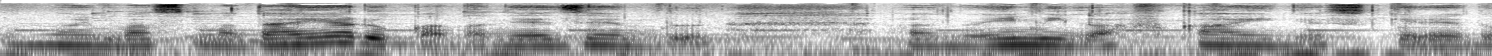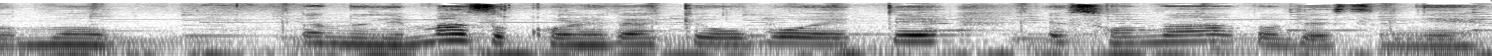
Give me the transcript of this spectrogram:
思います。まあ、ダイアルカナね全部あの意味が深いんですけれどもなのでまずこれだけ覚えてでその後ですね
